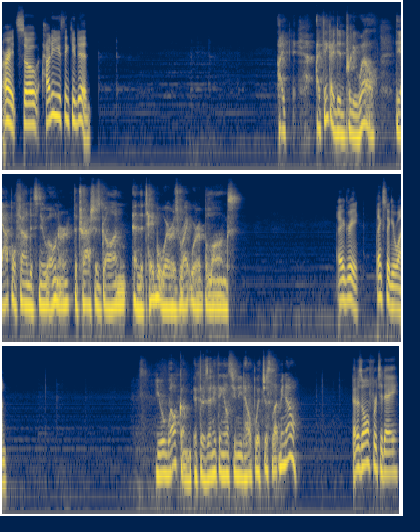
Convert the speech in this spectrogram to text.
All right, so how do you think you did? I, I think I did pretty well. The apple found its new owner, the trash is gone, and the tableware is right where it belongs. I agree. Thanks, Figure One. You're welcome. If there's anything else you need help with, just let me know. That is all for today.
